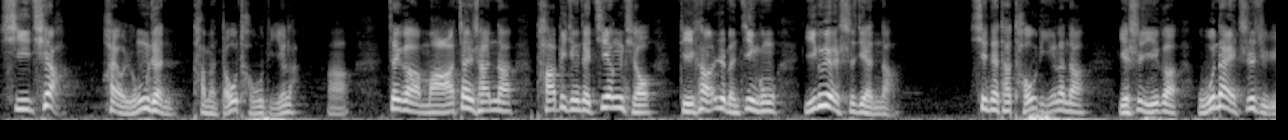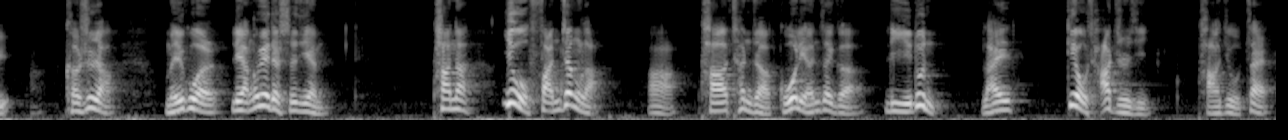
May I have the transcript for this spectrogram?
西洽，还有荣臻，他们都投敌了啊。这个马占山呢，他毕竟在江桥抵抗日本进攻一个月时间呐，现在他投敌了呢，也是一个无奈之举。可是啊，没过两个月的时间，他呢又反正了啊。他趁着国联这个李顿来调查之际，他就在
